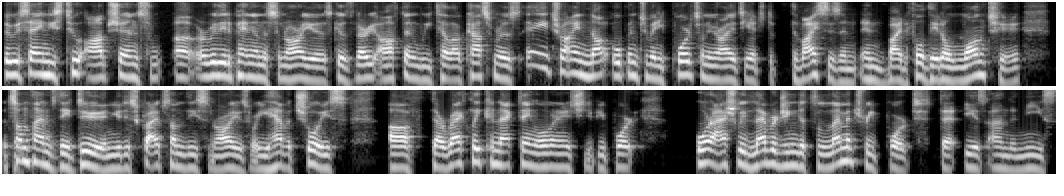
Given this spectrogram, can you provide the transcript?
So we're saying these two options uh, are really depending on the scenarios because very often we tell our customers, hey, try and not open too many ports on your IoT Edge de- devices. And, and by default, they don't want to, but sometimes they do. And you describe some of these scenarios where you have a choice of directly connecting over an HTTP port or actually leveraging the telemetry port that is underneath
